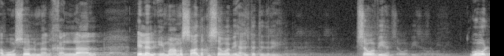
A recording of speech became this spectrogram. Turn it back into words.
أبو سلمى الخلال إلى الإمام الصادق سوى بها؟ أنت تدري. سوى بها؟ قول.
